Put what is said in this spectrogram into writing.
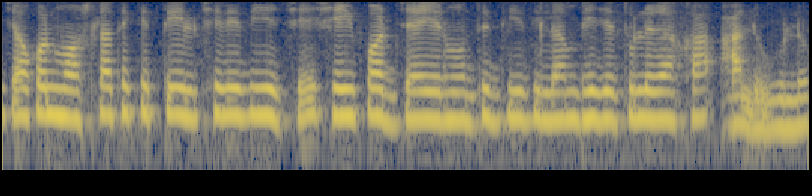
যখন মশলা থেকে তেল ছেড়ে দিয়েছে, সেই পর্যায়ে এর মধ্যে দিয়ে দিলাম ভেজে তুলে রাখা আলুগুলো।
